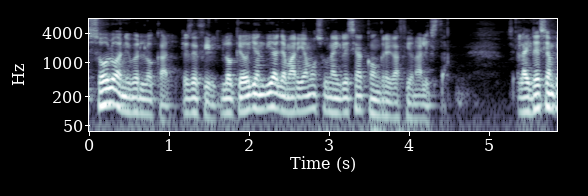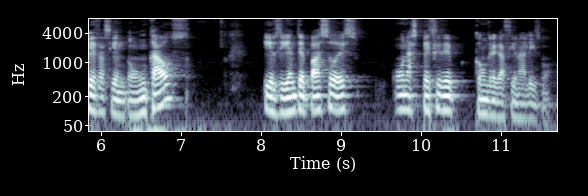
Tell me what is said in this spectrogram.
Solo a nivel local. Es decir, lo que hoy en día llamaríamos una iglesia congregacionalista. La iglesia empieza siendo un caos y el siguiente paso es una especie de congregacionalismo.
